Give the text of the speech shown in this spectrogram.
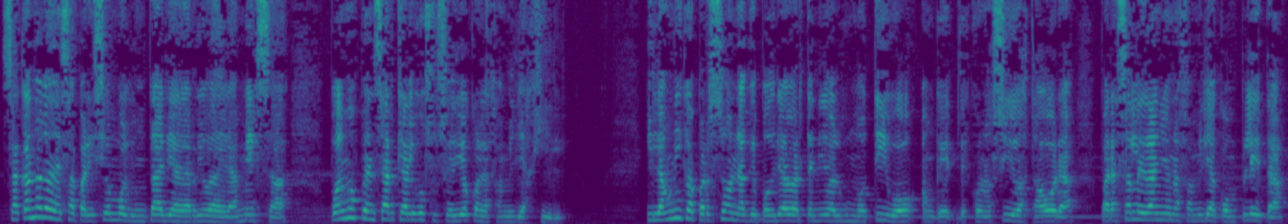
Sacando la desaparición voluntaria de arriba de la mesa, podemos pensar que algo sucedió con la familia Hill. Y la única persona que podría haber tenido algún motivo, aunque desconocido hasta ahora, para hacerle daño a una familia completa,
